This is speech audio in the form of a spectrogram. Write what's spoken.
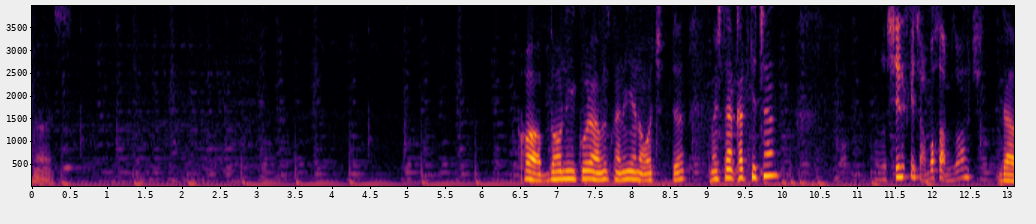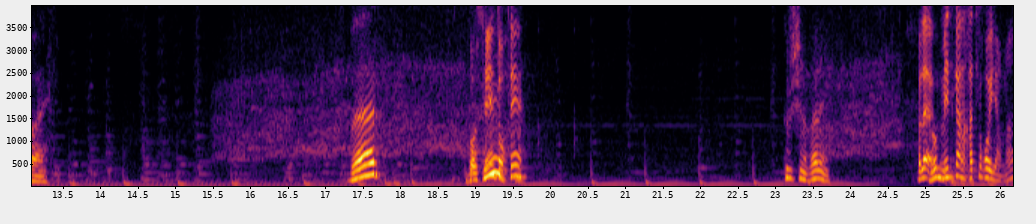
Nice. Xo'p, doni ko'ramiz, qani yana ochibdi. Mana shu yerdan qayergacha? sherifgacha bosamiz olchi Davay. Bir. Bosing. to'xtang Turishini qarang. bilar Yo'q. metkani xatga qo'yganman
